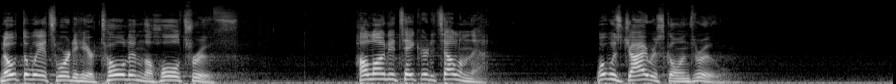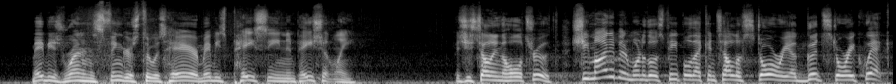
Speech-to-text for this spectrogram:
Note the way it's worded here told him the whole truth. How long did it take her to tell him that? What was Jairus going through? Maybe he's running his fingers through his hair. Maybe he's pacing impatiently. But she's telling the whole truth. She might have been one of those people that can tell a story, a good story, quick.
